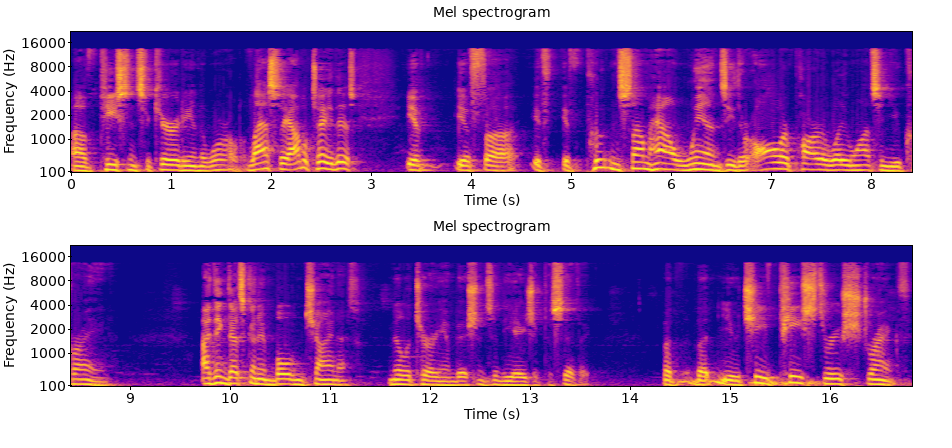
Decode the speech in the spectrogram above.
of peace and security in the world. Lastly, I will tell you this: if if uh, if if Putin somehow wins either all or part of what he wants in Ukraine, I think that's going to embolden China's military ambitions in the Asia Pacific. But but you achieve peace through strength.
